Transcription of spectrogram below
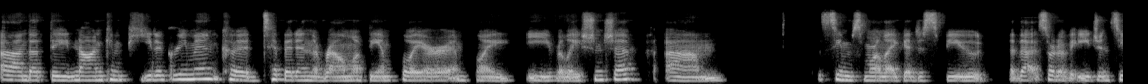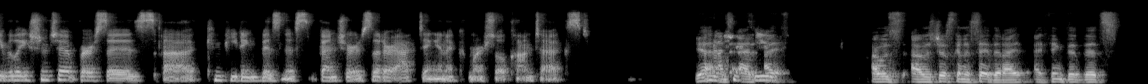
um, that the non compete agreement could tip it in the realm of the employer employee relationship. Um, seems more like a dispute, that sort of agency relationship versus uh, competing business ventures that are acting in a commercial context. Yeah, sure I, I, I, was I was just going to say that I I think that that's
